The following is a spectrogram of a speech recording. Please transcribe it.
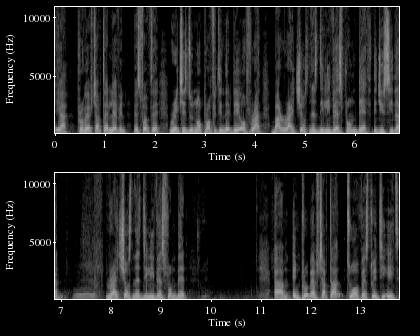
yeah, Proverbs chapter 11, verse 12. There, Riches do not profit in the day of wrath, but righteousness delivers from death. Did you see that? Righteousness delivers from death. Um, in Proverbs chapter 12, verse 28,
